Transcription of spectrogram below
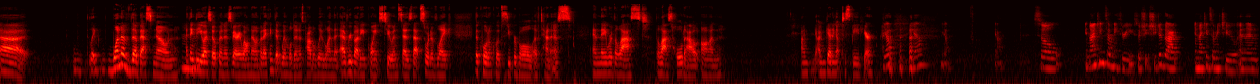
uh, like one of the best known. Mm-hmm. I think the mm-hmm. U.S. Open is very well known, but I think that Wimbledon is probably the one that everybody points to and says that's sort of like the quote unquote Super Bowl of tennis. And they were the last the last holdout on I'm, I'm getting up to speed here. yep. Yeah. Yeah. Yeah. So in 1973, so she, she did that in 1972, and then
